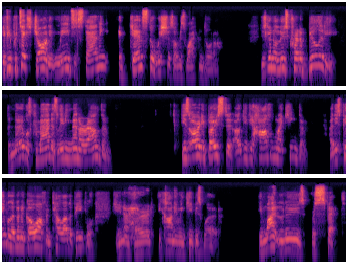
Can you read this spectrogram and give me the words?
If he protects John, it means he's standing against the wishes of his wife and daughter. He's going to lose credibility. The nobles, commanders, leading men around them. He's already boasted, I'll give you half of my kingdom. And these people are going to go off and tell other people, you know, Herod, he can't even keep his word. He might lose respect.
